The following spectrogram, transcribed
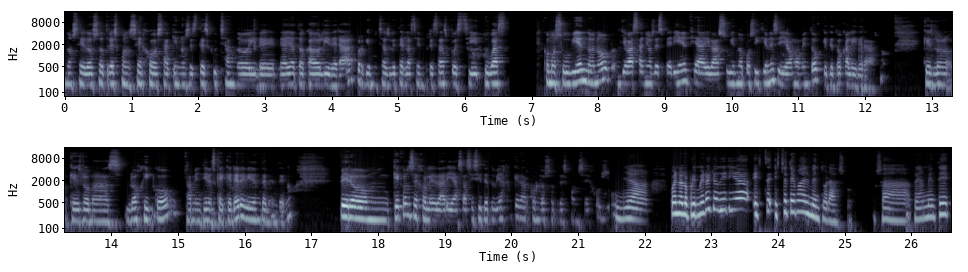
no sé, dos o tres consejos a quien nos esté escuchando y le, haya tocado liderar, porque muchas veces las empresas, pues si tú vas como subiendo, ¿no? Llevas años de experiencia y vas subiendo posiciones y llega un momento que te toca liderar, ¿no? Que es lo, que es lo más lógico, también tienes que querer, evidentemente, ¿no? Pero, mm, ¿qué consejo le darías así si te tuvieras que quedar con dos o tres consejos? Ya, bueno, lo primero yo diría este, este tema del mentorazgo. O sea, realmente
